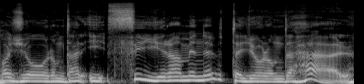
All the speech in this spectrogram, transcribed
Vad gör de där? I fyra minuter gör de det här.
